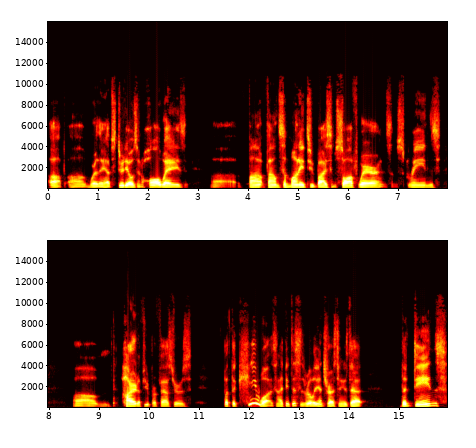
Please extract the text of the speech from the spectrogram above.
up um, where they have studios and hallways. Uh, found, found some money to buy some software and some screens. Um, hired a few professors but the key was, and I think this is really interesting, is that the deans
